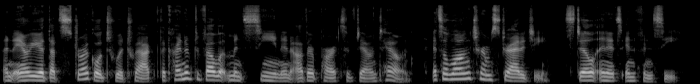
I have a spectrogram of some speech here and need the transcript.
an area that struggled to attract the kind of development seen in other parts of downtown. It's a long term strategy, still in its infancy,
